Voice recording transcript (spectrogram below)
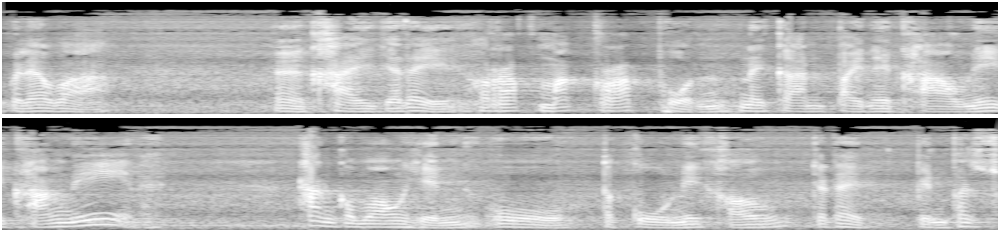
ไปแล้วว่าใครจะได้รับมรรครับผลในการไปในคราวนี้ครั้งนี้นะ ท่านก็มองเห็น โอ้ตระกูลนี้เขาจะได้เป็นพระโส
